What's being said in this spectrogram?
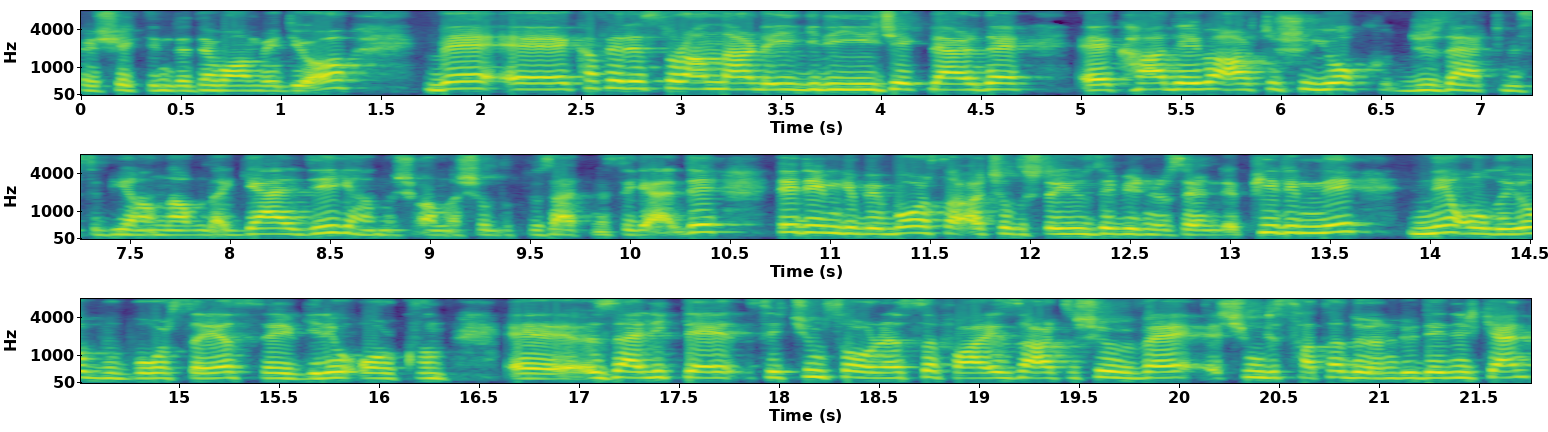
e, şeklinde devam ediyor ve e, kafe restoranlarla ilgili yiyeceklerde e, KDV artışı yok düzeltmesi bir anlamda geldi. Yanlış anlaşıldık düzeltmesi geldi. Dediğim gibi borsa açılışta %1'in üzerinde primli. Ne oluyor bu borsaya sevgili Orkun? E, özellikle seçim sonrası faiz artışı ve şimdi sata döndü denirken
